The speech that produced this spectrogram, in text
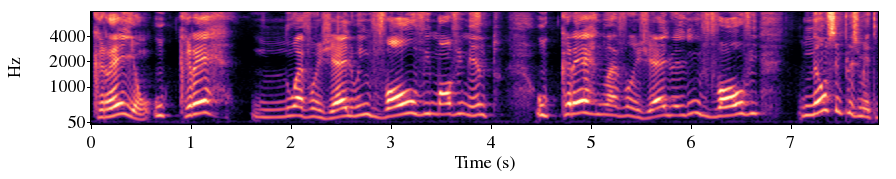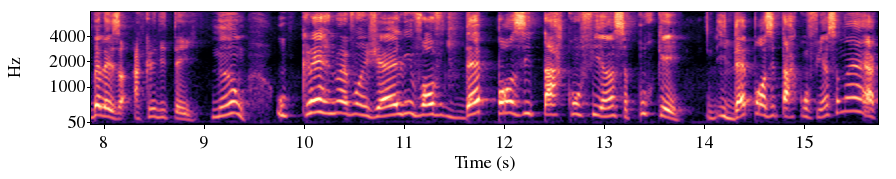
creiam. O crer no evangelho envolve movimento. O crer no evangelho ele envolve não simplesmente, beleza, acreditei. Não, o crer no evangelho envolve depositar confiança. Por quê? E depositar confiança não é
